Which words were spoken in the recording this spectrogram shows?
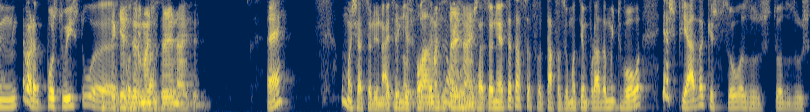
um, agora, posto isto... Uh, Tem que dizer o Manchester United. É? O Manchester United não se possa... Manchester, não, United. O Manchester United está, está, a fazer uma temporada muito boa e acho piada que as pessoas, os, todos os,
